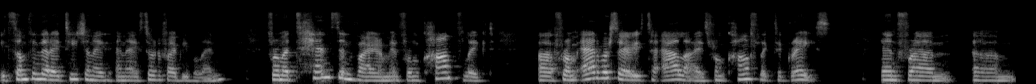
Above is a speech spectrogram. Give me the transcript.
it's something that i teach and i and i certify people in from a tense environment from conflict uh, from adversaries to allies from conflict to grace and from um,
